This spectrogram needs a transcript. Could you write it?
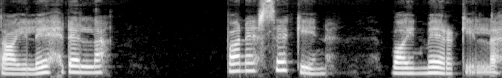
tai lehdellä, pane sekin vain merkille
